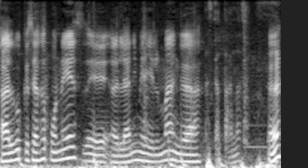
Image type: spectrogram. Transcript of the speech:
Algo que sea japonés, eh, el anime y el manga. Las katanas. ¿Eh?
